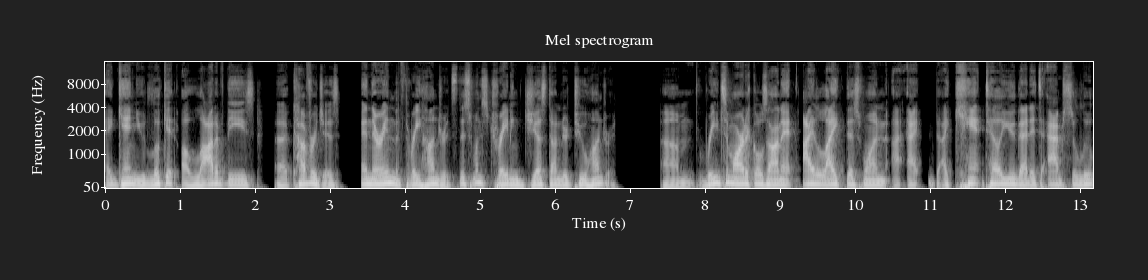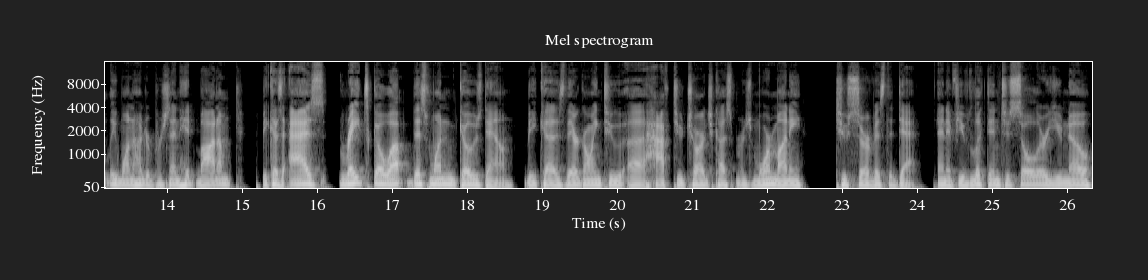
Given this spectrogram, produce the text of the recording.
again, you look at a lot of these uh, coverages and they're in the 300s. This one's trading just under 200. Um, read some articles on it. I like this one. I, I, I can't tell you that it's absolutely 100% hit bottom because as rates go up, this one goes down because they're going to uh, have to charge customers more money to service the debt. And if you've looked into solar, you know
